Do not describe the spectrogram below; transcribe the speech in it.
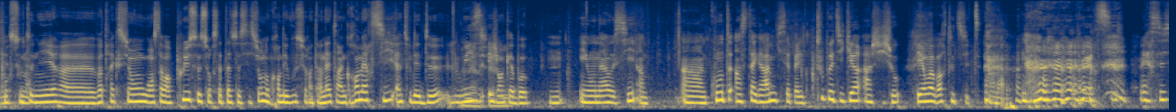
Pour soutenir euh, votre action ou en savoir plus sur cette association, donc rendez-vous sur Internet. Un grand merci à tous les deux, Louise et Jean Cabot. Mm. Et on a aussi un, un compte Instagram qui s'appelle Tout Petit Cœur Archichaud. Et on va voir tout de suite. Voilà. merci. Merci.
